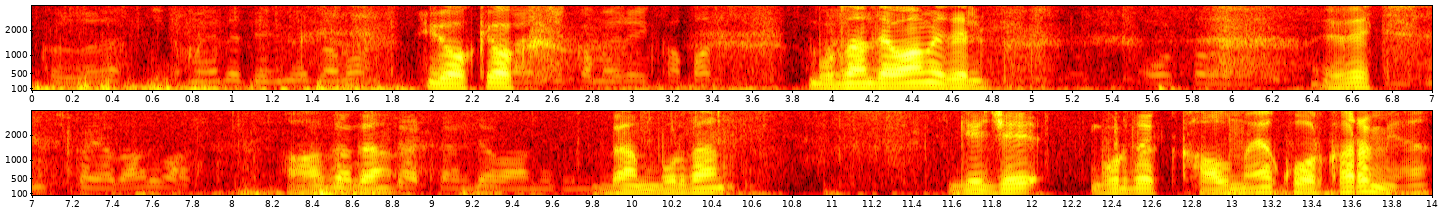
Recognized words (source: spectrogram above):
yukarılara çıkmaya da değmez ama Yok yok. bence kamerayı kapat. Buradan devam edelim. Ortalara Evet. ilginç kayalar var. Abi Buradan ben istersen devam edeyim. Ben buradan gece burada kalmaya korkarım ya.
